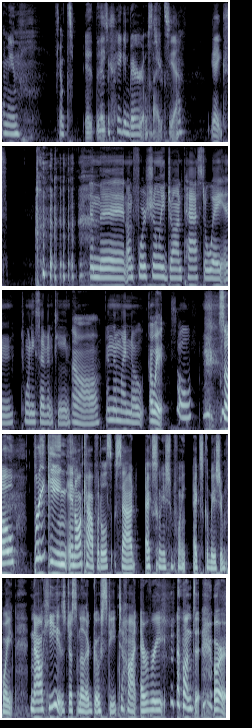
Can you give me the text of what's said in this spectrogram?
I mean, it's it is a pagan burial That's site. true. Yeah. Yikes. And then, unfortunately, John passed away in 2017. Aw. And then my note. Oh wait. So, So freaking in all capitals, sad exclamation point, exclamation point. Now he is just another ghosty to haunt every haunted or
